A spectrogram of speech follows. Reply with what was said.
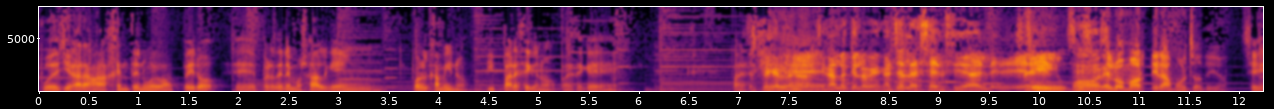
puedes llegar a gente nueva, pero eh, perderemos a alguien por el camino. Y parece que no, parece que. Parece que, al final lo que, lo que engancha es la esencia, el, humor. el humor tira mucho, tío. Sí.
